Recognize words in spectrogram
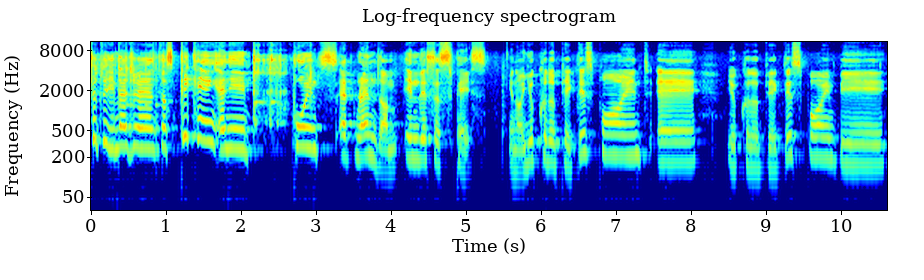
you to imagine just picking any points at random in this space. You know, you could pick this point A, you could pick this point B,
